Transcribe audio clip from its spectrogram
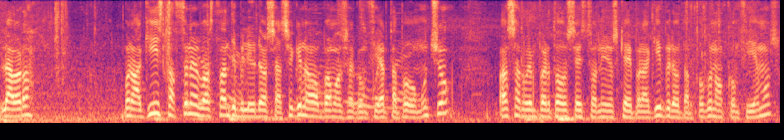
La verdad. Bueno, aquí esta zona es bastante peligrosa Así que no vamos a confiar tampoco mucho. Vamos a romper todos estos nidos que hay por aquí Pero tampoco nos confiemos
